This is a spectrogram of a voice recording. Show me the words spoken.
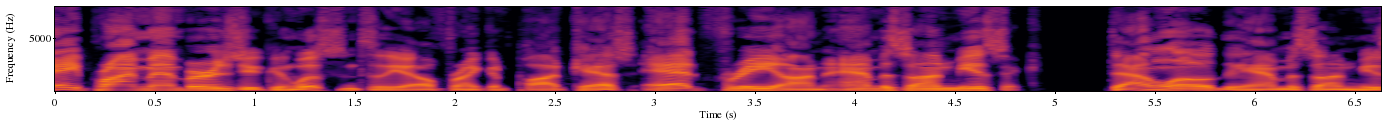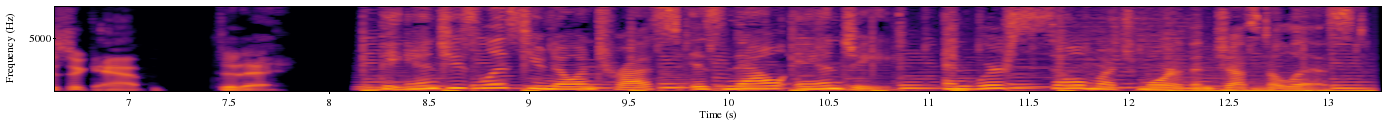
Hey, Prime members, you can listen to the Al Franken podcast ad free on Amazon Music. Download the Amazon Music app today. The Angie's list you know and trust is now Angie, and we're so much more than just a list.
